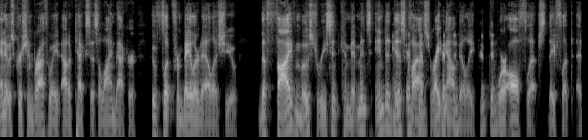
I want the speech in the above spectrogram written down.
and it was Christian Brathwaite out of Texas, a linebacker who flipped from Baylor to LSU. The five most recent commitments into this class right now, Billy, were all flips. They flipped a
